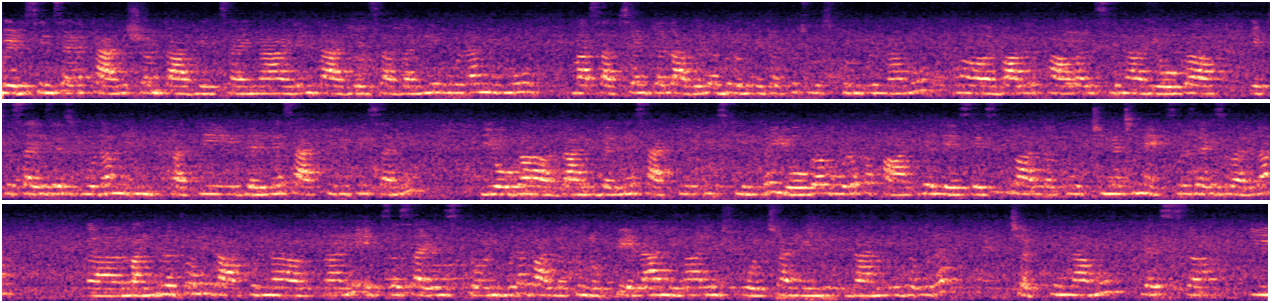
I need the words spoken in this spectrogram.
మెడిసిన్స్ అయినా కాల్షియం టాబ్లెట్స్ అయినా ఐరన్ టాబ్లెట్స్ అవన్నీ కూడా మేము మా సబ్ సెంటర్లో అవైలబుల్ ఉండేటట్టు చూసుకుంటున్నాము. వాళ్ళకి కావాల్సిన యోగా ఎక్సర్సైజెస్ కూడా మేము ప్రతి వెల్నెస్ యాక్టివిటీస్ అని యోగా దాని వెల్నెస్ యాక్టివిటీస్ కింద యోగా కూడా ఒక పార్ట్గా చేసేసి వాళ్ళకు చిన్న చిన్న ఎక్సర్సైజ్ వల్ల మందులతోనే కాకుండా కానీ ఎక్సర్సైజ్తో కూడా వాళ్ళకు నొప్పి ఎలా నివారించుకోవచ్చు అనేది దాని మీద కూడా చెప్తున్నాము. ప్లస్ ఈ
